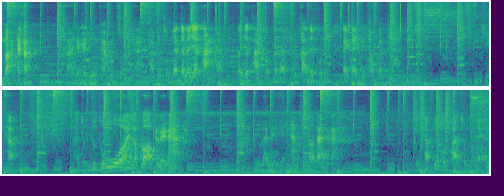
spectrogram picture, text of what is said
380,000 บาทนะครับายังไม่รวมค่าขนส่งนะฮะค่าขนส่งและแต่ระยะทางครับระยะทางของแต่ละลูกค้าแต่คนใกล้ๆไม่เท่ากันนะโอเคครับ มาชมทั่วๆรอบๆไปเลยนะฮะ รายละเอียดงานของเราได้นะฮะเคครับ เดี๋ยวผมพาชมแผน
